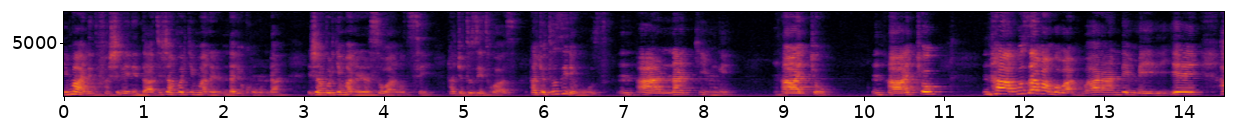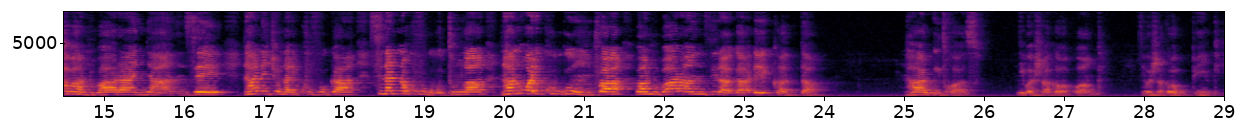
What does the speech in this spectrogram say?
Imana idufashe bene data ijambo ry'imana ndarikunda. Ijambo ry'imana rirasobanutse. Ntacyo tuzitwaza. Ntacyo tuzireguza nta na kimwe. Ntacyo. Ntacyo. Ntabwo uzaba ngo abantu barandemereye abantu baranyanze nta n'icyo nari kuvuga sinari no kuvuga ubutumwa nta n'uwari kubwumva abantu baranziraga reka da. Nta rwitwazo. Nibashaka bakwange nibashaka bagupinge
